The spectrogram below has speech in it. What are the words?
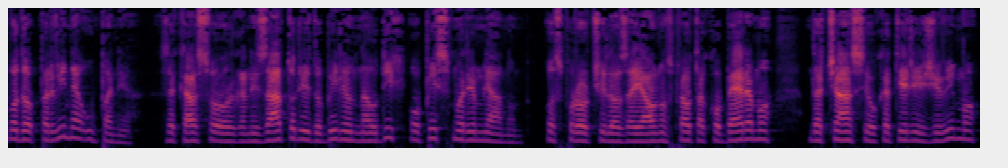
bodo prvine upanja, za kar so organizatorji dobili navdih v pismu Rimljanom. O sporočilo za javnost prav tako beremo, da časi, v katerih živimo,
